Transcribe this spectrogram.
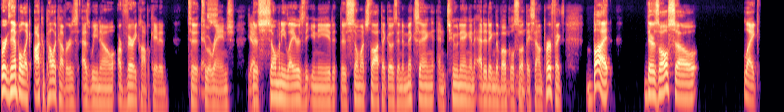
for example, like acapella covers, as we know, are very complicated to yes. to arrange. Yep. There's so many layers that you need. There's so much thought that goes into mixing and tuning and editing the vocals mm-hmm. so that they sound perfect. But there's also like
